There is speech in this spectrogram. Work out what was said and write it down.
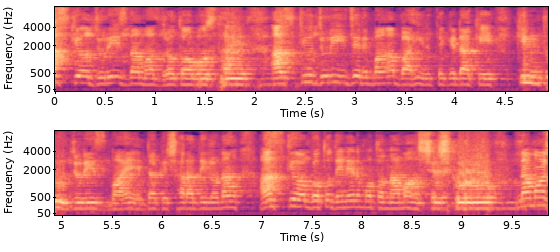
আজকেও জুরিজ নামাজরত অবস্থায়? আজকেও জুরিজের মা বাহির থেকে ডাকে, কিন্তু জুরিজ মায়ের ডাকে সারা দিল না। আজকেও গত দিনের মতো নামাজ শেষ করল। নামাজ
